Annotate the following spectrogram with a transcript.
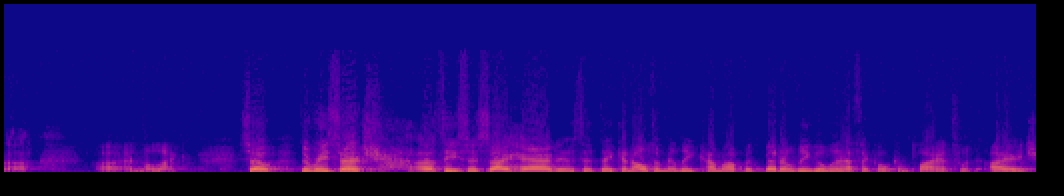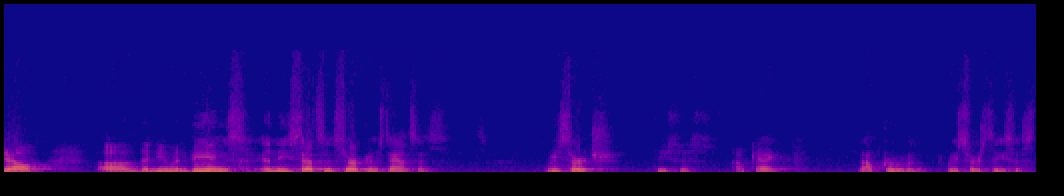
uh, uh, and the like. So the research uh, thesis I had is that they can ultimately come up with better legal and ethical compliance with IHL uh, than human beings in these sets of circumstances. Research thesis, okay? Not proven, research thesis.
